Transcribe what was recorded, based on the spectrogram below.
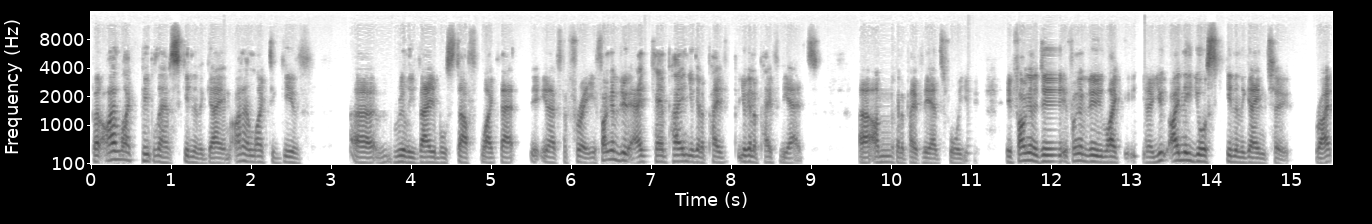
But I like people to have skin in the game. I don't like to give uh, really valuable stuff like that, you know, for free. If I'm going to do ad campaign, you're going to pay. You're going to pay for the ads. Uh, I'm not going to pay for the ads for you. If I'm going to do, if I'm going to do like, you know, you, I need your skin in the game too, right?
